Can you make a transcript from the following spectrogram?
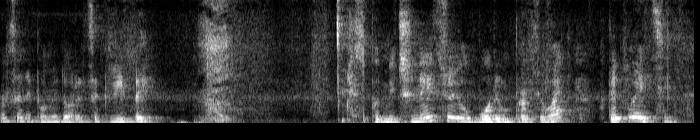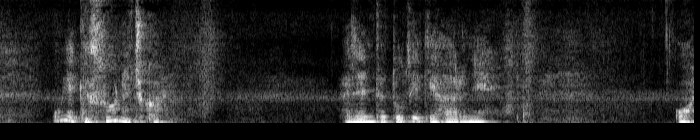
Ну, це не помідори, це квіти. З помічницею будемо працювати в теплиці. Ой, яке сонечко. Гляньте, тут які гарні. Ой,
